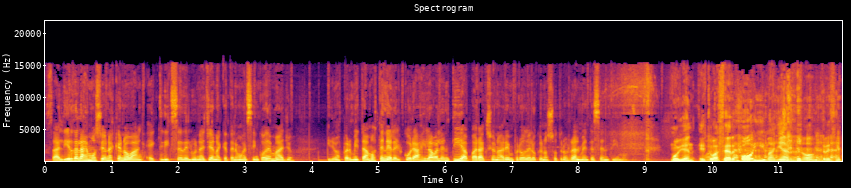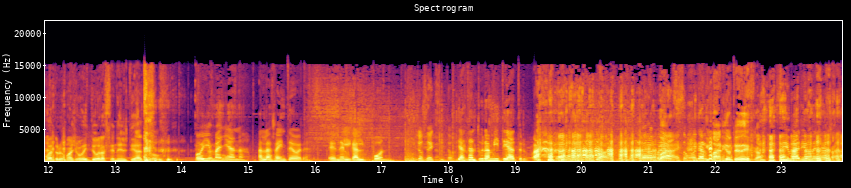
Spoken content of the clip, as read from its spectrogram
salir de las emociones que no van, eclipse de luna llena que tenemos el 5 de mayo, y nos permitamos tener el coraje y la valentía para accionar en pro de lo que nosotros realmente sentimos. Muy bien, esto va a ser hoy y mañana, ¿no? 3 y 4 de mayo, 20 horas en el teatro. Hoy y mañana, a las 20 horas, en el Galpón. Muchos éxitos. Ya a esta altura mi teatro. Y Mario te deja. Sí, Mario me, deja.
